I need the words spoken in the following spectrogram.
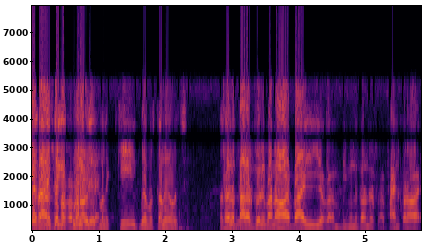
মানে কি ব্যবস্থা নেওয়া হচ্ছে? তারা জরিমানা হয় বা এই বিভিন্ন ধরনের ফাইন করা হয়।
